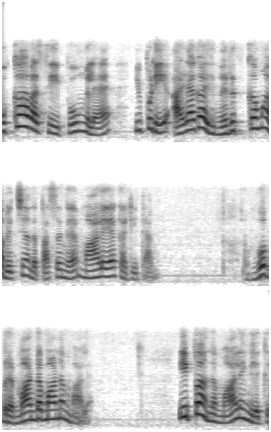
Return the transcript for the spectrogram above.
முக்காவாசி பூங்களை இப்படி அழகாக நெருக்கமாக வச்சு அந்த பசங்க மாலையாக கட்டிட்டாங்க. ரொம்ப பிரம்மாண்டமான மாலை. இப்போ அந்த மாலைங்களுக்கு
